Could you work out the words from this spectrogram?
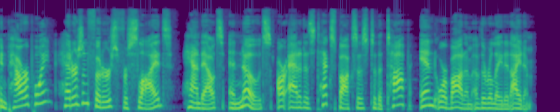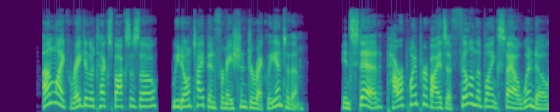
In PowerPoint, headers and footers for slides, handouts, and notes are added as text boxes to the top and or bottom of the related item. Unlike regular text boxes though, we don't type information directly into them. Instead, PowerPoint provides a fill in the blank style window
